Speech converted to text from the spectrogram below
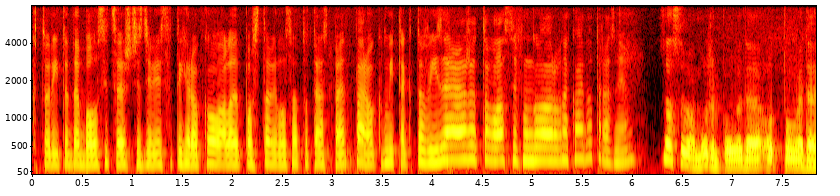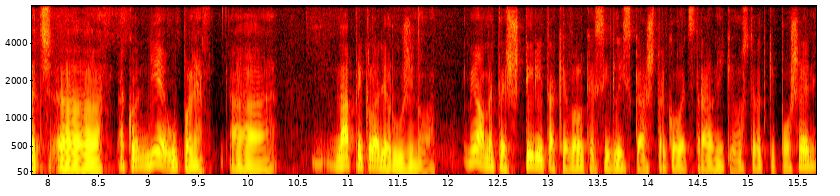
ktorý teda bol síce ešte z 90 rokov, ale postavilo sa to teraz pred pár rokmi, tak to vyzerá, že to vlastne fungovalo rovnako aj doteraz, nie? Zase vám môžem povedať, odpovedať, uh, ako nie úplne. Uh, na príklade Rúžinova. My máme tie štyri také veľké sídliska, Štrkovec, Strávniky, Ostredky, Pošeň,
